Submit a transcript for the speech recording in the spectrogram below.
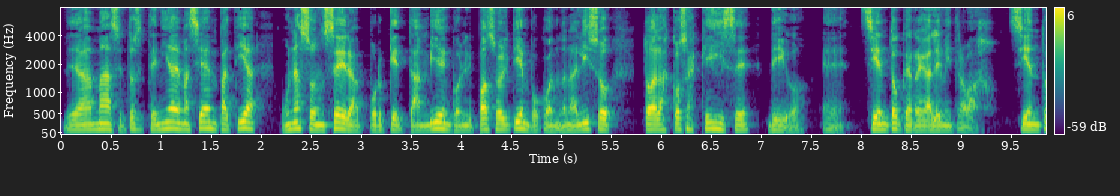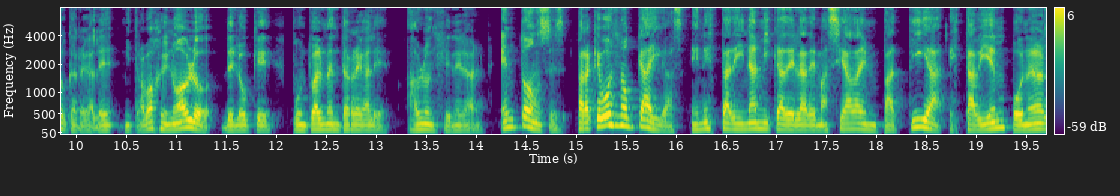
le daba más. Entonces tenía demasiada empatía, una soncera, porque también con el paso del tiempo, cuando analizo todas las cosas que hice, digo, eh, siento que regalé mi trabajo siento que regalé mi trabajo y no hablo de lo que puntualmente regalé, hablo en general. Entonces, para que vos no caigas en esta dinámica de la demasiada empatía, está bien poner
